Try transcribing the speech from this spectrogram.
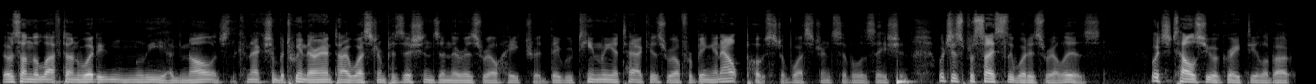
Those on the left unwittingly acknowledge the connection between their anti Western positions and their Israel hatred. They routinely attack Israel for being an outpost of Western civilization, which is precisely what Israel is, which tells you a great deal about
